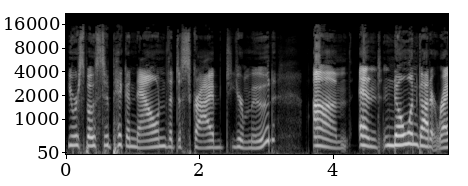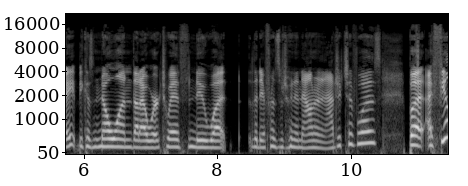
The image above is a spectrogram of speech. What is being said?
you were supposed to pick a noun that described your mood. Um, and no one got it right because no one that I worked with knew what the difference between a noun and an adjective was. But I feel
